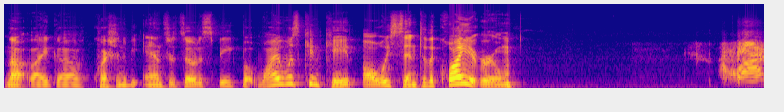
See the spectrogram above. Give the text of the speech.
not like a question to be answered so to speak, but why was Kincaid always sent to the quiet room? Why?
